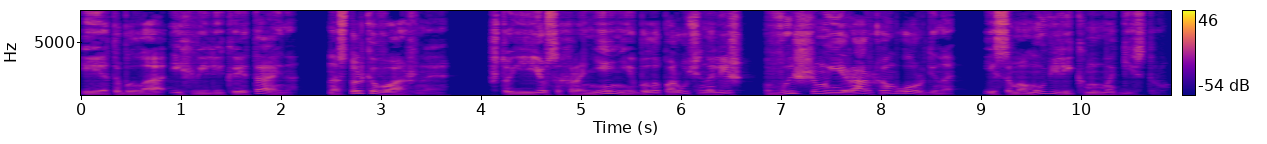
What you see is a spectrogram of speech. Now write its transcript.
И это была их великая тайна, настолько важная, что ее сохранение было поручено лишь высшим иерархам ордена и самому великому магистру.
